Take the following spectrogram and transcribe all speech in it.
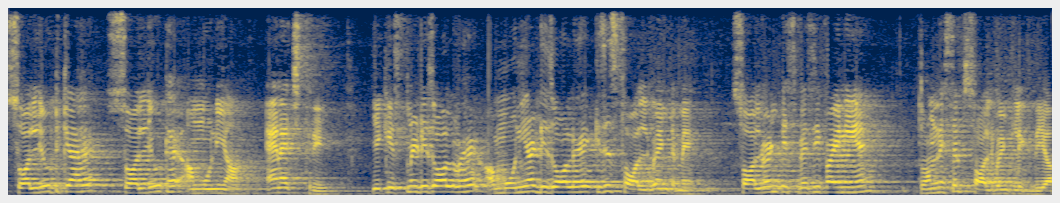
सॉल्यूट क्या है? सॉल्यूट है अमोनिया NH3 ये किसमें डिजोल्व है? अमोनिया डिजोल्व है किसी सॉल्वेंट में। सॉल्वेंट स्पेसिफाई नहीं है तो हमने सिर्फ़ सॉल्वेंट लिख दिया।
